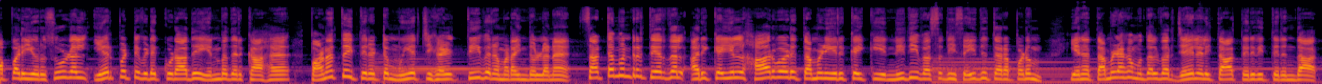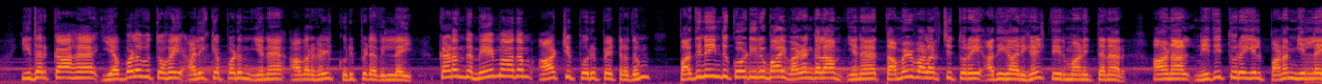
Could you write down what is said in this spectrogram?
அப்படியொரு சூழல் ஏற்பட்டு விடக்கூடாது என்பதற்காக பணத்தை திரட்டும் முயற்சிகள் தீவிரமடைந்துள்ளன. சட்டமன்ற தேர்தல் அறிக்கையில் ஹார்வர்டு தமிழ் இருக்கைக்கு நிதி வசதி செய்து தரப்படும் என தமிழக முதல்வர் ஜெயலலிதா தெரிவித்திருந்தார். இதற்காக எவ்வளவு தொகை அளிக்கப்படும் என அவர்கள் குறிப்பிடவில்லை. கடந்த மே மாதம் ஆட்சி பொறுப்பேற்றதும் பதினைந்து கோடி ரூபாய் வழங்கலாம் என தமிழ் வளர்ச்சித்துறை அதிகாரிகள் தீர்மானித்தனர். ஆனால் நிதித்துறையில் பணம் இல்லை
